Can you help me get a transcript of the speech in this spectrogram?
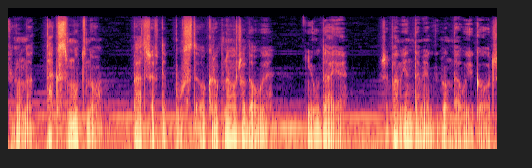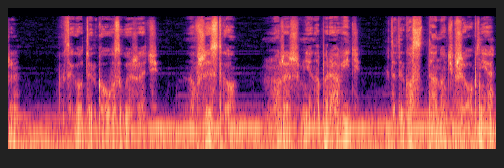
Wygląda tak smutno. Patrzę w te puste, okropne oczodoły. Nie udaję, że pamiętam, jak wyglądały jego oczy. Chcę go tylko usłyszeć. No wszystko. Możesz mnie naprawić? Chcę tylko stanąć przy oknie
